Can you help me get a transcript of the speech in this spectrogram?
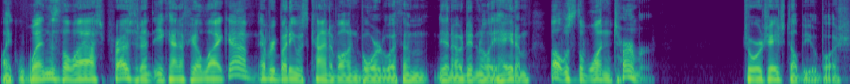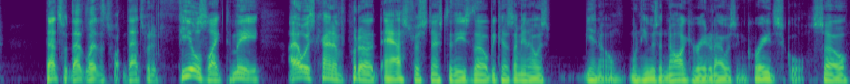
Like, when's the last president that you kind of feel like, eh, everybody was kind of on board with him, you know, didn't really hate him? Well, it was the one termer, George H.W. Bush. That's what that, that's what that's what it feels like to me. I always kind of put an asterisk next to these though, because I mean, I was, you know, when he was inaugurated, I was in grade school, so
